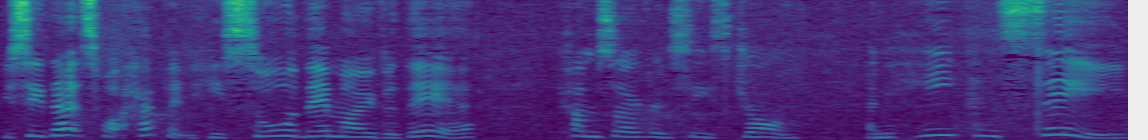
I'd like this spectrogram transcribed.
You see, that's what happened. He saw them over there, comes over and sees John, and he can see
